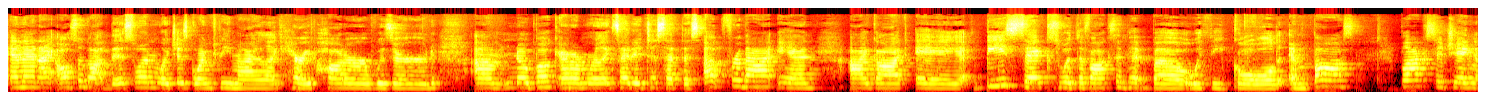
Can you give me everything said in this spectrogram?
And then I also got this one, which is going to be my like Harry Potter wizard um, notebook. And I'm really excited to set this up for that. And I got a B6 with the Fox and Pit bow with the gold emboss black stitching,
